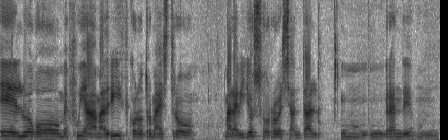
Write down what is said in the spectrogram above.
Eh, luego me fui a Madrid con otro maestro maravilloso, Robert Chantal, un, un grande, un-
